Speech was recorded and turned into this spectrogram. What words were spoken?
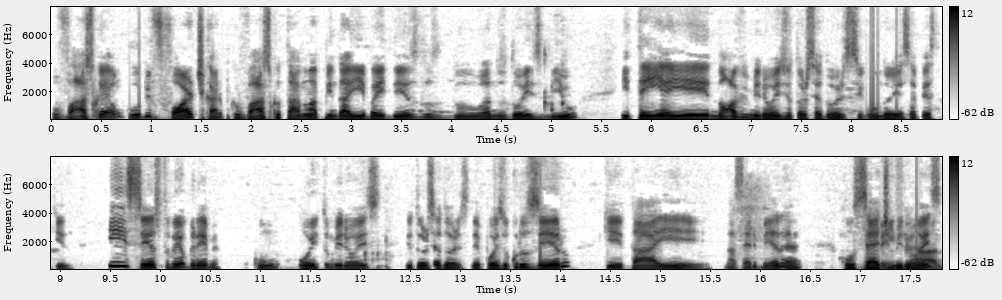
o Vasco é um clube forte, cara, porque o Vasco tá numa pindaíba aí desde os do anos 2000 e tem aí 9 milhões de torcedores, segundo aí essa pesquisa. E em sexto veio o Grêmio, com 8 milhões de torcedores. Depois o Cruzeiro, que tá aí na Série B, né? Com 7 Bem milhões.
